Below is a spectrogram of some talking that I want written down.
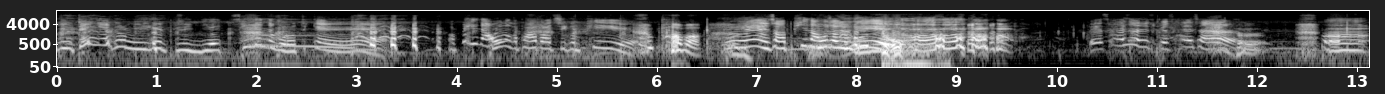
눈탱이에 그럼 이게 이- 생겼는 걸 어떻게? 피 나오는 거 봐봐 지금 피. 봐봐. 왜? 자 피 나오자 여기. 아, 내가 살살 해줄게 살살. 아,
